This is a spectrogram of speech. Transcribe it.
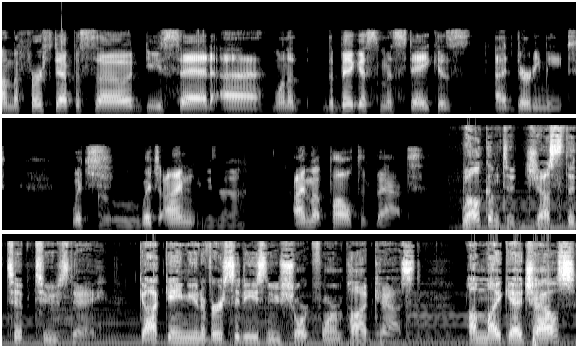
on the first episode, you said uh, one of the biggest mistake is uh, dirty meat, which Ooh, which I'm yeah. I'm at fault at that. Welcome to Just the Tip Tuesday, Got Game University's new short form podcast. I'm Mike Edgehouse,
